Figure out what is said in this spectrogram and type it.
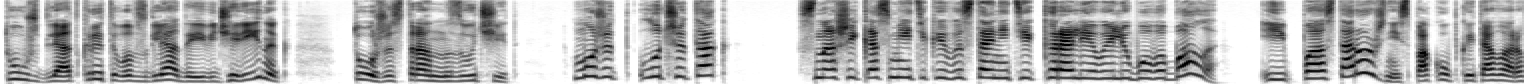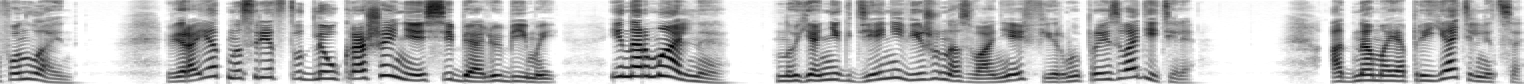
тушь для открытого взгляда и вечеринок тоже странно звучит. Может, лучше так? С нашей косметикой вы станете королевой любого бала? И поосторожней с покупкой товаров онлайн. Вероятно, средство для украшения себя любимой. И нормальное. Но я нигде не вижу названия фирмы-производителя. Одна моя приятельница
